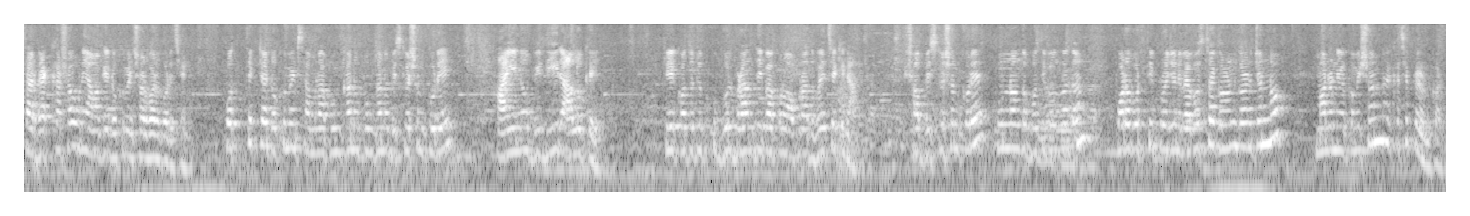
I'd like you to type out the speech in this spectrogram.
তার ব্যাখ্যা সহ উনি আমাকে ডকুমেন্ট সরবরাহ করেছেন। প্রত্যেকটা ডকুমেন্টস আমরা পুঙ্খানুপুঙ্খানু বিশ্লেষণ করে আইন ও বিধির আলোকে কে কতটুকু ভুলভ্রান্তি বা কোনো অপরাধ হয়েছে কিনা সব বিশ্লেষণ করে পূর্ণাঙ্গ প্রতিবেদন পরবর্তী প্রয়োজনীয় ব্যবস্থা গ্রহণ করার জন্য মাননীয় কমিশনের কাছে প্রেরণ করব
